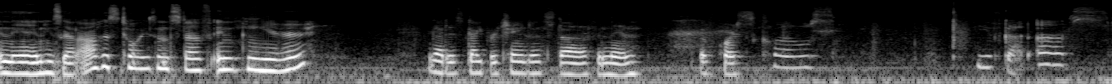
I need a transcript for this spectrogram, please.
And then he's got all his toys and stuff in here. Got his diaper change and stuff and then of course clothes. You've got us.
